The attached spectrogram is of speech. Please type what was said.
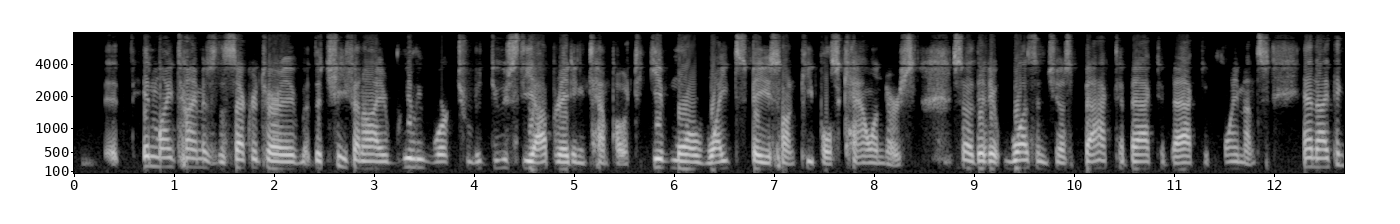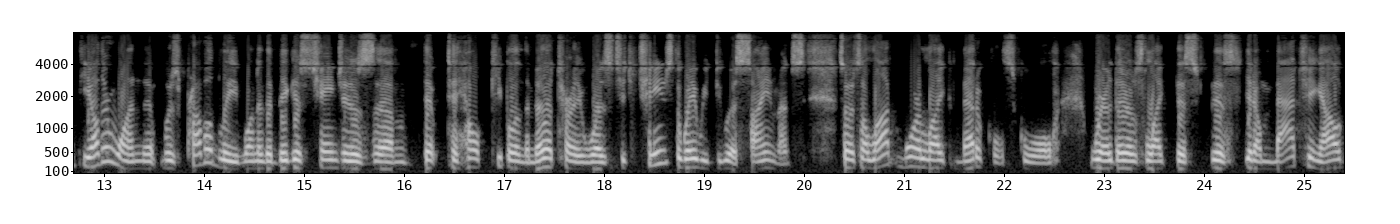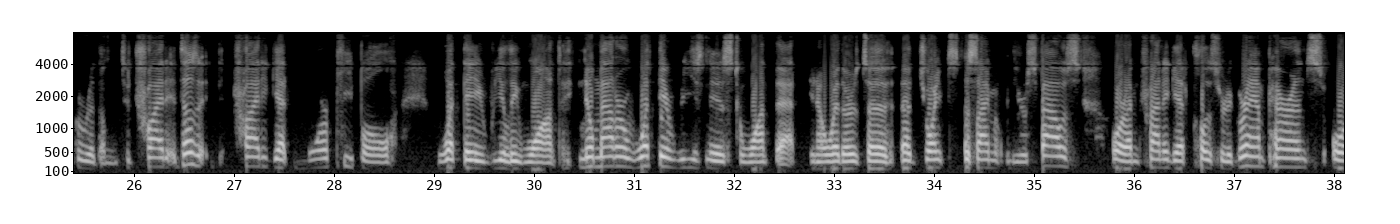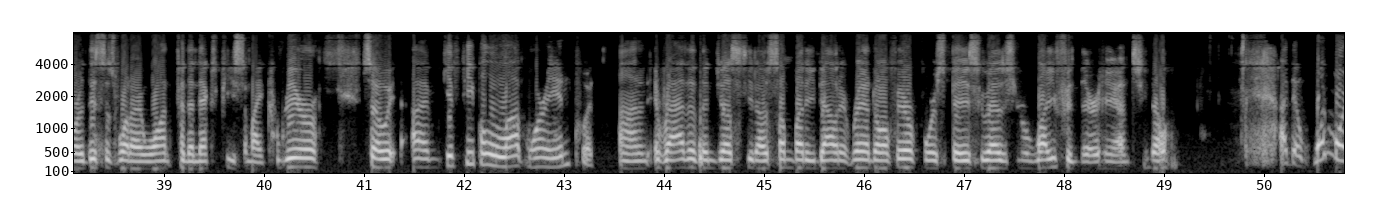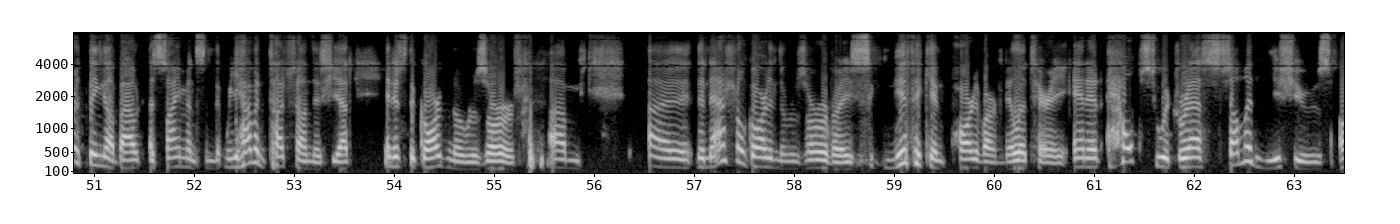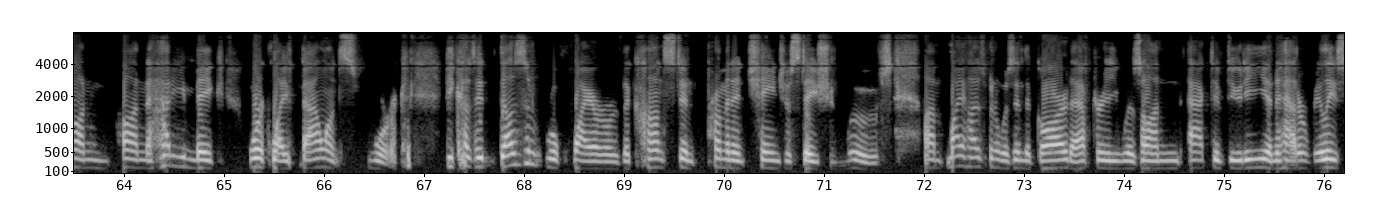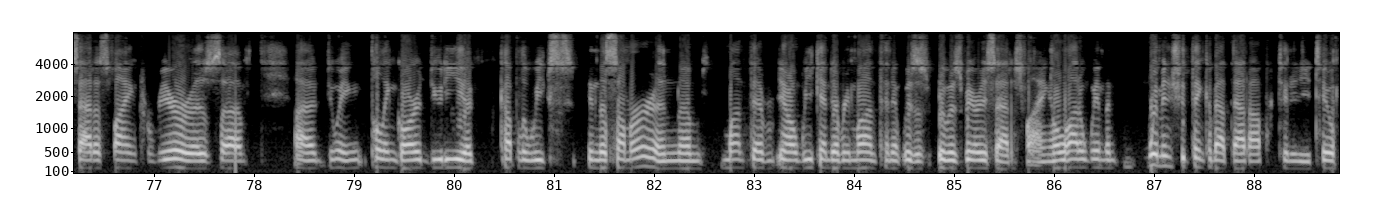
in my time as the secretary, the chief and I really worked to reduce the operating tempo, to give more white space on people's calendars so that it wasn't just back to back to back deployments. And I think the other one that was probably one of the biggest changes um, that to help people in the military was to change the way we do assignments. So it's a lot more like medical school where there's like this, this, you know, matching algorithm to try to, it doesn't try to get more people what they really want, no matter what their reason is to want that. You know, whether it's a, a, joint assignment with your spouse, or I'm trying to get closer to grandparents, or this is what I want for the next piece of my career. So I give people a lot more input on rather than just you know somebody down at Randolph Air Force Base who has your life in their hands. You know. One more thing about assignments, and we haven't touched on this yet, and it's the the Reserve. Um, uh, the National Guard and the Reserve are a significant part of our military, and it helps to address some of the issues on, on how do you make work life balance work because it doesn't require the constant permanent change of station moves. Um, my husband was in the Guard after he was on active duty and had a really satisfying career as uh, uh, doing pulling guard duty couple of weeks in the summer and a month every, you know weekend every month and it was it was very satisfying. A lot of women women should think about that opportunity too.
